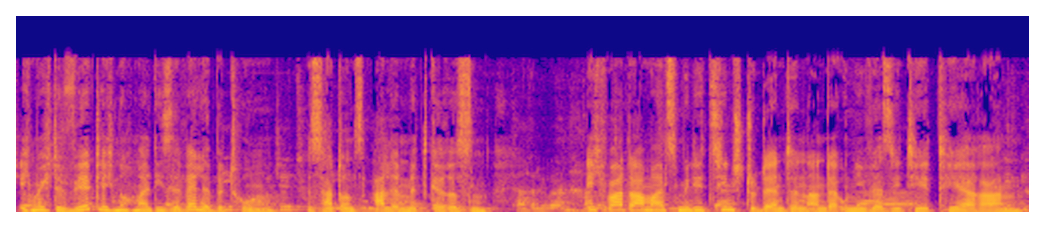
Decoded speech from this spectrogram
Ich möchte wirklich nochmal diese Welle betonen. Es hat uns alle mitgerissen. Ich war damals Medizinstudentin an der Universität Teheran.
